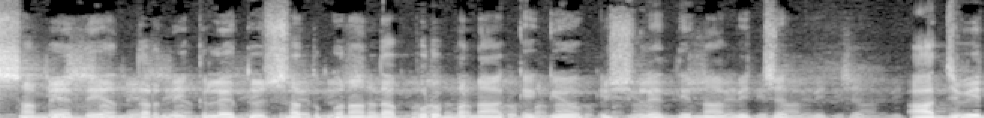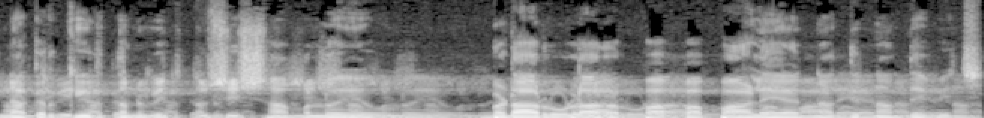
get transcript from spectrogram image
ਸਮੇਂ ਦੇ ਅੰਦਰ ਨਿਕਲੇ, ਤੁਸੀਂ ਸਤਿਗੁਰਾਂ ਦਾ ਪੁਰਬ ਮਨਾ ਕੇ ਗਏ ਹੋ ਪਿਛਲੇ ਦਿਨਾਂ ਵਿੱਚ, ਅੱਜ ਵੀ ਨਗਰ ਕੀਰਤਨ ਵਿੱਚ ਤੁਸੀਂ ਸ਼ਾਮਲ ਹੋਏ ਹੋ। ਬੜਾ ਰੋਲਾ ਰੱਪਾ ਆਪਾਂ ਪਾਲਿਆ ਇਹਨਾਂ ਦਿਨਾਂ ਦੇ ਵਿੱਚ।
